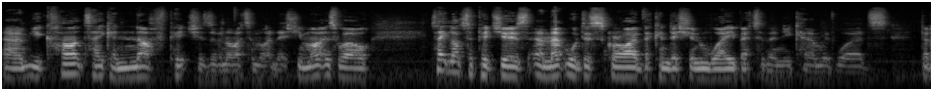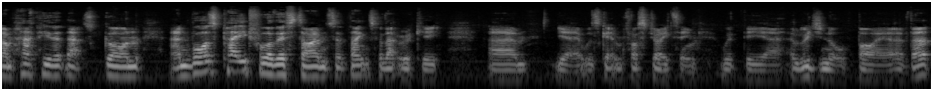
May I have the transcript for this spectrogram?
Um, you can't take enough pictures of an item like this. You might as well take lots of pictures and that will describe the condition way better than you can with words. But I'm happy that that's gone and was paid for this time, so thanks for that, Ricky. Um, yeah, it was getting frustrating with the uh, original buyer of that.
